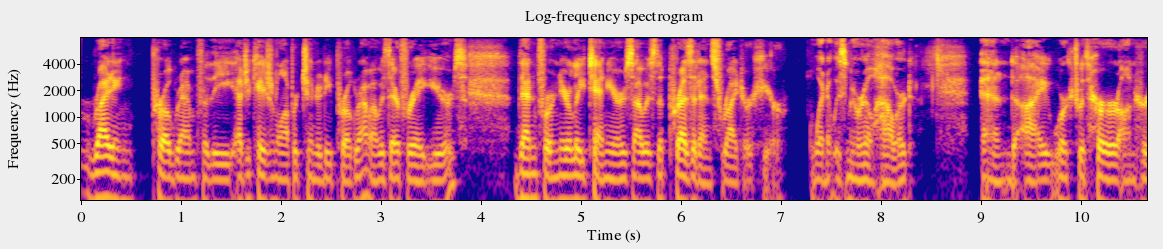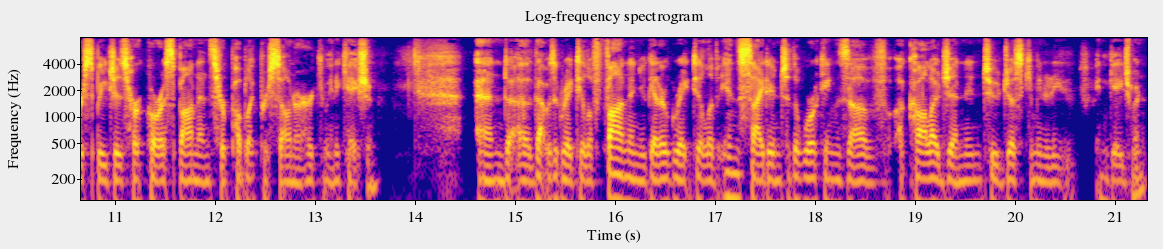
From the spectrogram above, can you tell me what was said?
writing program for the Educational Opportunity Program. I was there for eight years. Then for nearly 10 years, I was the president's writer here when it was Muriel Howard and I worked with her on her speeches, her correspondence, her public persona, her communication. And uh, that was a great deal of fun, and you get a great deal of insight into the workings of a college and into just community engagement.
